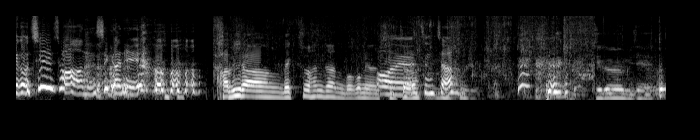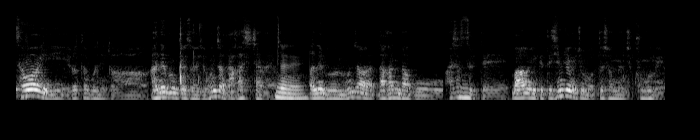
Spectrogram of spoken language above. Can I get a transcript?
이거 제일 좋아하는 시간이에요. 밥이랑 맥주 한 잔 먹으면 어, 진짜 네, 진짜. 지금 이제 상황이 이렇다 보니까 아내분께서 이제 혼자 나가시잖아요. 네네. 아내분 혼자 나간다고 하셨을 때 마음이 그때 심정이 좀 어떠셨는지 궁금해요.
